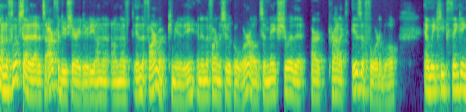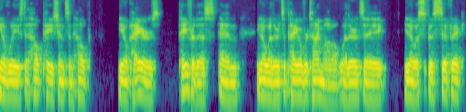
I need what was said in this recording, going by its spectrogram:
On the flip side of that it's our fiduciary duty on the on the in the pharma community and in the pharmaceutical world to make sure that our product is affordable and we keep thinking of ways to help patients and help you know payers pay for this. And you know whether it's a pay over time model whether it's a you know a specific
